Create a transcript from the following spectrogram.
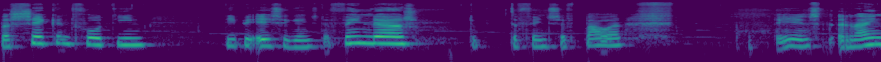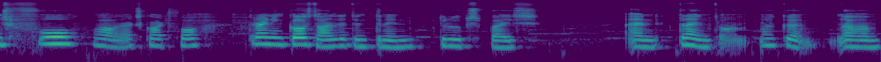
per second 14. DPS against defenders. De defensive power. Against range 4. Wow, that's quite far. Training cost 110 troop space. And train time. Okay. Um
